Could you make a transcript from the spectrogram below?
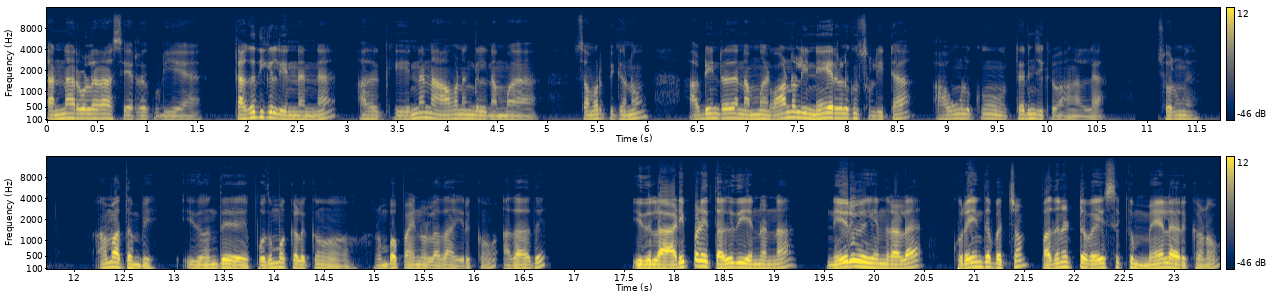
தன்னார்வலராக சேரக்கூடிய தகுதிகள் என்னென்ன? அதுக்கு என்னென்ன ஆவணங்கள் நம்ம சமர்ப்பிக்கணும்? அப்படின்றத நம்ம வானொலி நேயர்களுக்கும் சொல்லிட்டா அவங்களுக்கும் தெரிஞ்சுக்கிடுவாங்கல்ல. சொல்லுங்கள் ஆமாம் தம்பி. இது வந்து பொதுமக்களுக்கும் ரொம்ப பயனுள்ளதாக இருக்கும். அதாவது இதில் அடிப்படை தகுதி என்னென்னா நேரு கேந்திராவில் குறைந்தபட்சம் பதினெட்டு வயசுக்கு மேலே இருக்கணும்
